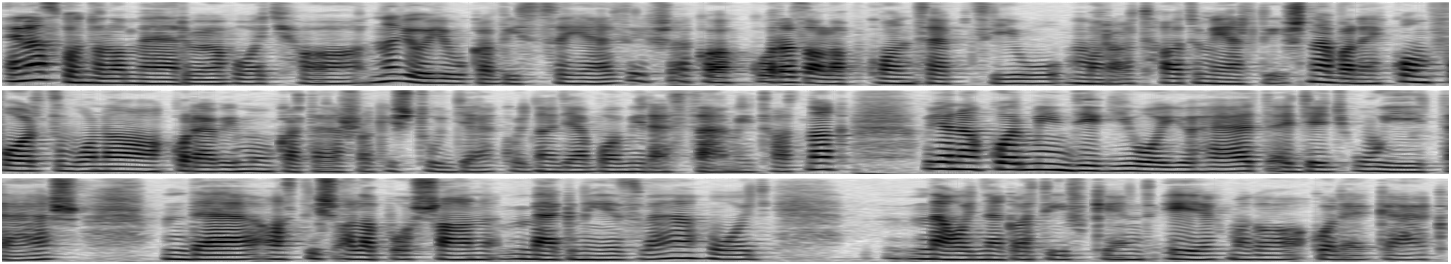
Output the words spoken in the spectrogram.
Én azt gondolom erről, hogy ha nagyon jók a visszajelzések, akkor az alapkoncepció maradhat, miért is. Ne van egy komfortzóna, a korábbi munkatársak is tudják, hogy nagyjából mire számíthatnak. Ugyanakkor mindig jól jöhet egy-egy újítás, de azt is alaposan megnézve, hogy nehogy negatívként éljek meg a kollégák.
